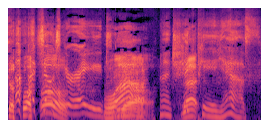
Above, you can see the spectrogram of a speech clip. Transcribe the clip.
that sounds great. Wow. A That- chickpea, yes.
